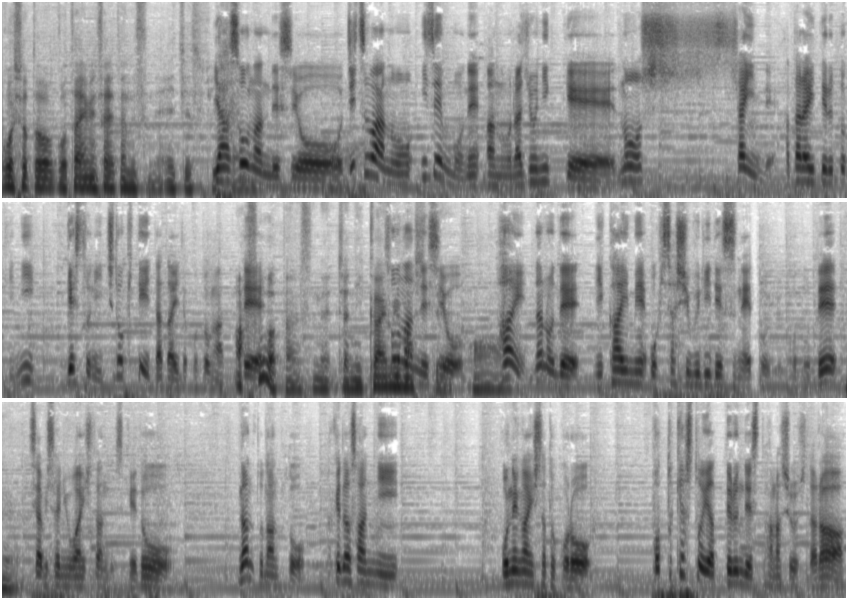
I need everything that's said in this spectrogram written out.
御所とご対面されたんですね、HSP。いや、そうなんんですよ。実は、あの、以前もね、あの、ラジオ日経の社員で働いてる時に、ゲストに一度来ていただいたことがあっあ、て、そうだったんですね。じゃあ2回目そうなんですよは。はい。なので、2回目お久しぶりですね、ということで、久々にお会いしたんですけど、なんとなんと、武田さんにお願いしたところ、ポッドキャストをやってるんですって話をしたら、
